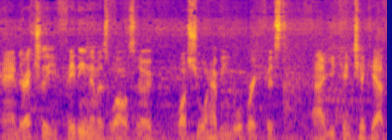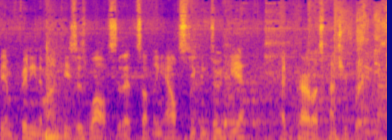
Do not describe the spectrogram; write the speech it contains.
and they're actually feeding them as well. So whilst you're having your breakfast, uh, you can check out them feeding the monkeys as well. So that's something else you can do here at the Paradise Country Breakfast.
